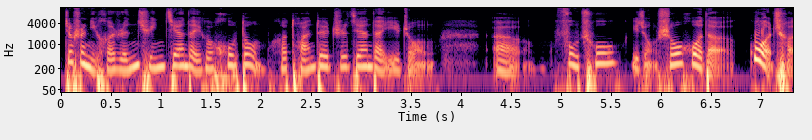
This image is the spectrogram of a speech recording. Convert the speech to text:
就是你和人群间的一个互动，和团队之间的一种呃付出、一种收获的过程。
